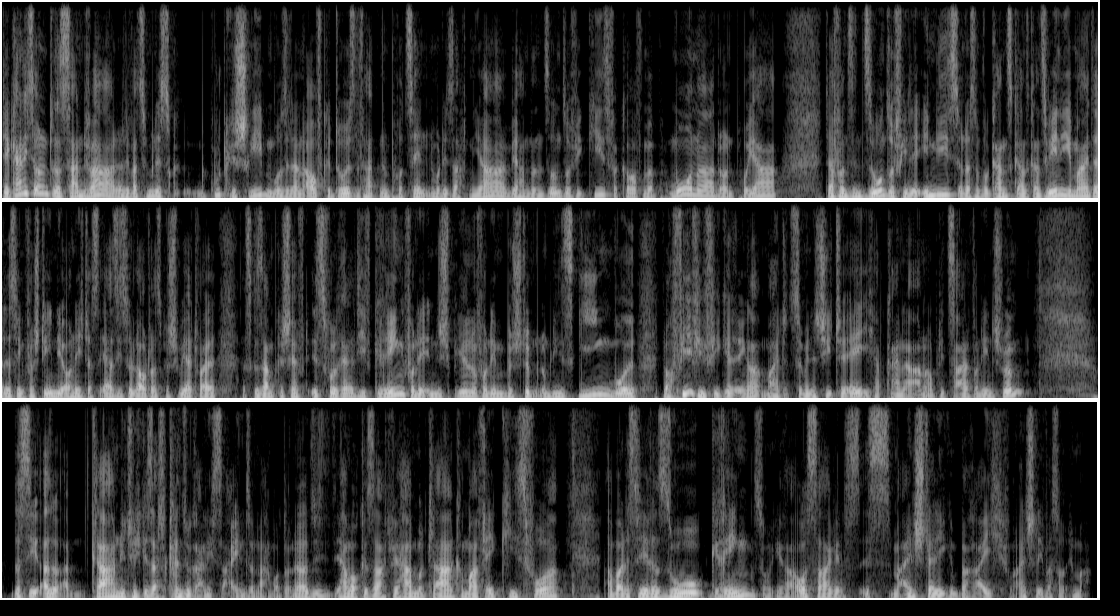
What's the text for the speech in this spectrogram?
Der gar nicht so interessant war, oder der war zumindest gut geschrieben, wo sie dann aufgedröselt hatten in Prozenten, wo die sagten, ja, wir haben dann so und so viel Keys verkaufen wir pro Monat und pro Jahr. Davon sind so und so viele Indies und das sind wohl ganz, ganz, ganz wenige, meinte er. Deswegen verstehen die auch nicht, nicht, dass er sich so lauthals beschwert, weil das Gesamtgeschäft ist wohl relativ gering von den Indie-Spielen und von den bestimmten, um die es ging, wohl noch viel, viel, viel geringer, meinte zumindest GTA. Ich habe keine Ahnung, ob die Zahlen von denen schwimmen. Dass sie, also klar haben die natürlich gesagt, das kann so gar nicht sein, so nach Motto. Ne? Also die haben auch gesagt, wir haben, klar, kommen mal Fake Keys vor, aber das wäre so gering, so ihre Aussage, das ist im einstelligen Bereich, einstellig was auch immer.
